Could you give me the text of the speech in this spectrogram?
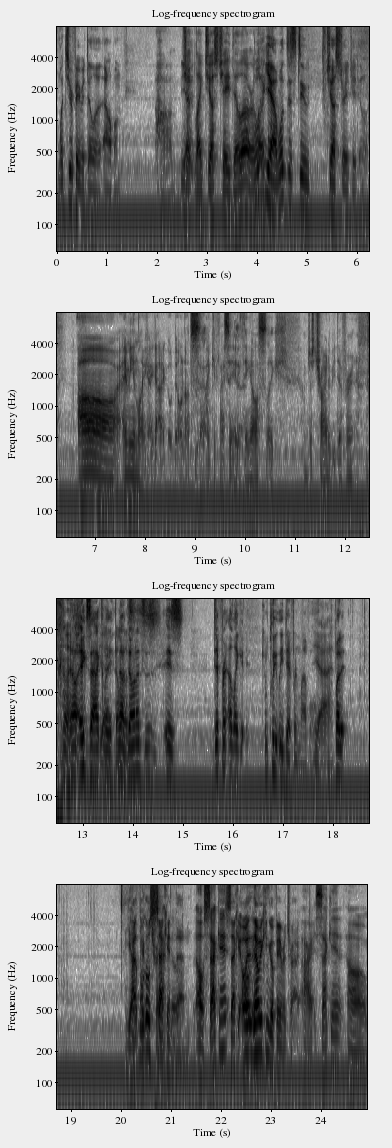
What's your favorite Dilla album? Um, Yeah. ju- like just J Dilla or Well, like yeah, we'll just do just straight J Dilla. Uh, I mean, like, I gotta go donuts. Yeah. Like, if I say Yeah. anything else, like, I'm just trying to be different. no, exactly. Yeah, no, donuts is is different, uh, like completely different level. Yeah. But it, Yeah, we'll go track, second though? then. Oh, second. second, oh, then we can go favorite track. All right, second. Um,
